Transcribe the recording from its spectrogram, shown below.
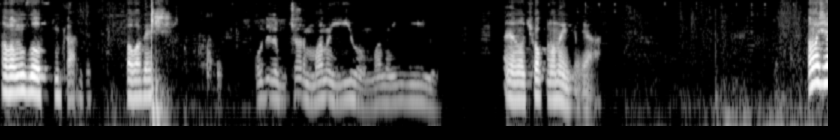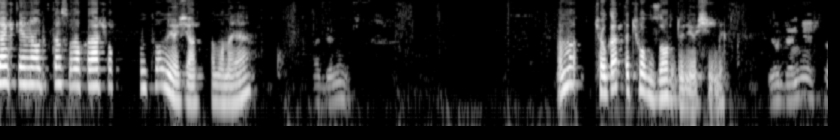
Havamız olsun kardeş. Baba 5. O değil de bu çar mana yiyor. Mana yiyor. Aynen o çok mana yiyor ya. Ama Jank terini aldıktan sonra o kadar çok sıkıntı olmuyor Jank'ta mana ya. Hadi dönelim. Ama Cho'Gath da çok zor dönüyor şimdi. Yo dönüyor işte.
